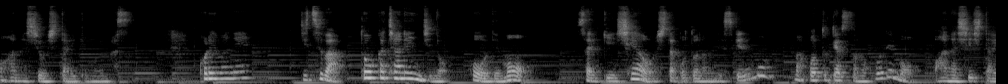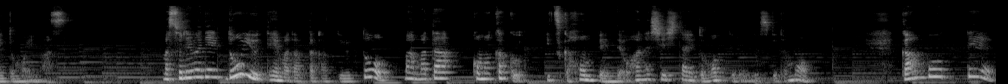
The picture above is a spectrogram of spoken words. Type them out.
お話をしたいと思います。これはね、実は10日チャレンジの方でも最近シェアをしたことなんですけども、まあ、ポッドキャストの方でもお話ししたいと思います。まあ、それはね、どういうテーマだったかっていうと、まあ、また細かくいつか本編でお話ししたいと思ってるんですけども、願望って、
